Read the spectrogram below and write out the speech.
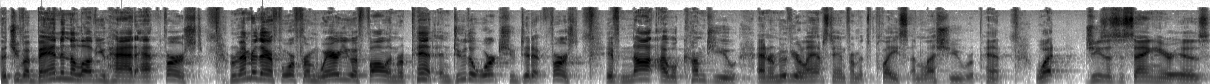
that you've abandoned the love you had at first. Remember, therefore, from where you have fallen, repent and do the works you did at first. If not, I will come to you and remove your lampstand from its place unless you repent. What Jesus is saying here is,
